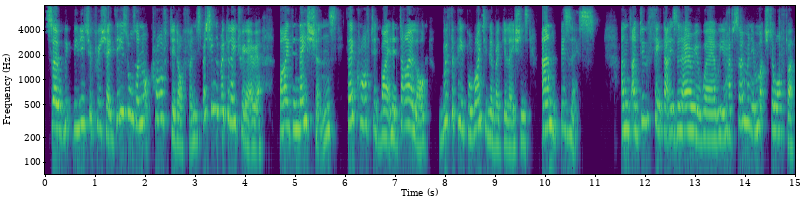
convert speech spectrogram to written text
so we, we need to appreciate these rules are not crafted often especially in the regulatory area by the nations they're crafted by in a dialogue with the people writing the regulations and business and I do think that is an area where we have so many much to offer,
